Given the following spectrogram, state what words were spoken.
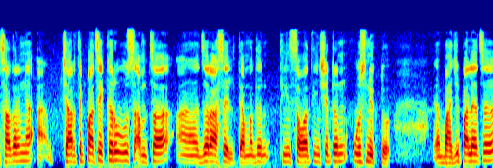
साधारण चार ते पाच एकर ऊस आमचा जर असेल त्यामध्ये तीन सव्वा तीनशे टन ऊस निघतो. भाजीपाल्याचं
